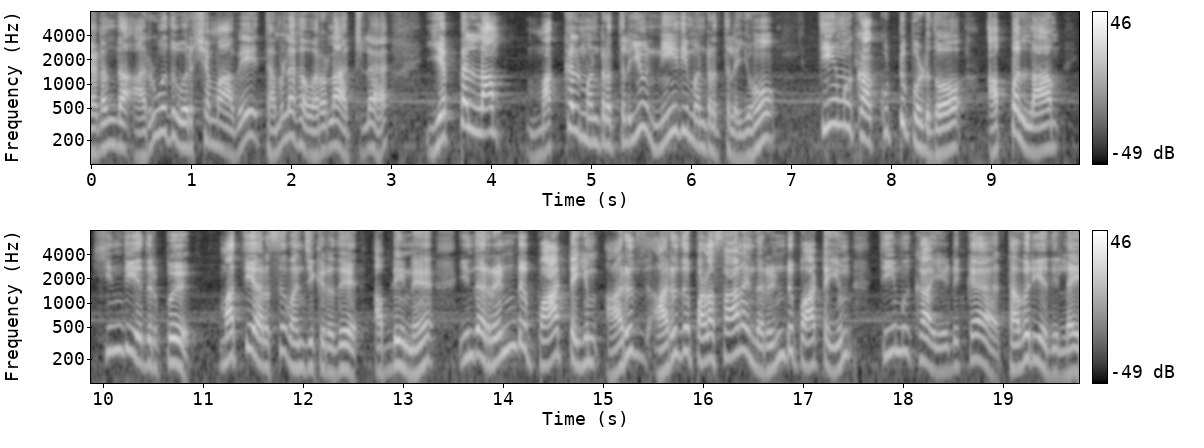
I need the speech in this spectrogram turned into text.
கடந்த அறுபது வருஷமாகவே தமிழக வரலாற்றில் எப்பெல்லாம் மக்கள் மன்றத்திலையும் நீதிமன்றத்திலையும் திமுக குட்டுப்படுதோ அப்பெல்லாம் ஹிந்தி எதிர்ப்பு மத்திய அரசு வஞ்சிக்கிறது அப்படின்னு இந்த ரெண்டு பாட்டையும் அறுது அறுது பழசான இந்த ரெண்டு பாட்டையும் திமுக எடுக்க தவறியதில்லை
